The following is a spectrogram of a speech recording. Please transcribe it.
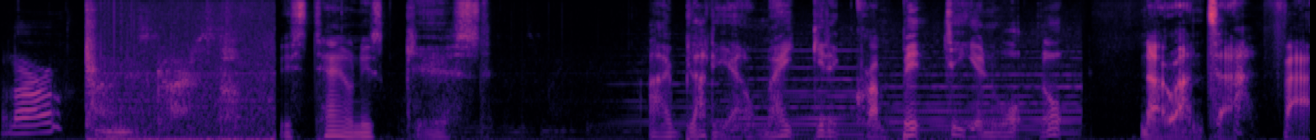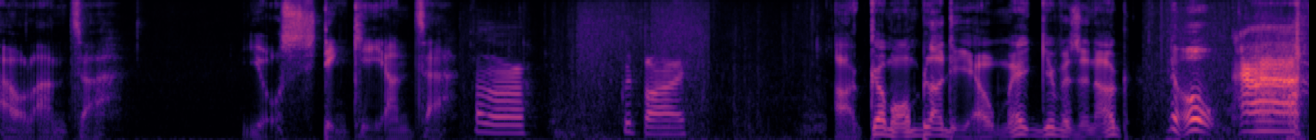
Hello? This town is cursed. I bloody hell, mate. Get a crumpet, tea and whatnot. No, Hunter. Foul Hunter. You're stinky, Hunter. Hello. Goodbye. Oh, come on, bloody hell, mate. Give us a hug. No! Ah!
